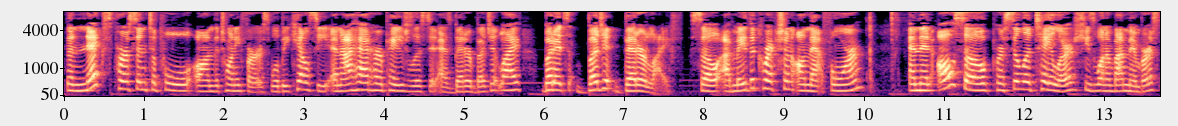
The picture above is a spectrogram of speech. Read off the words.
the next person to pull on the 21st will be Kelsey, and I had her page listed as Better Budget Life, but it's Budget Better Life. So I made the correction on that form. And then also Priscilla Taylor, she's one of my members.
